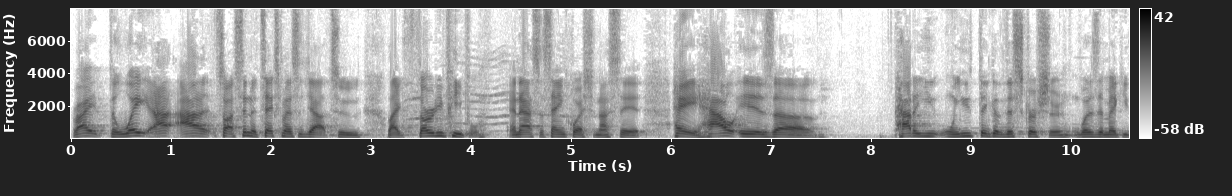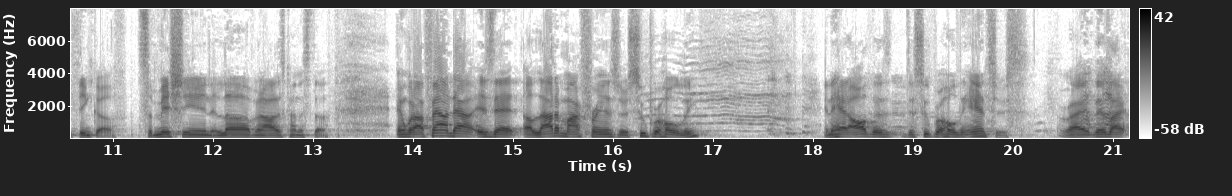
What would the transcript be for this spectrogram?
Right? The way I, I so I sent a text message out to like 30 people and asked the same question. I said, "Hey, how is uh, how do you, when you think of this scripture, what does it make you think of? Submission and love and all this kind of stuff. And what I found out is that a lot of my friends are super holy, and they had all the, the super holy answers, right? They're like,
